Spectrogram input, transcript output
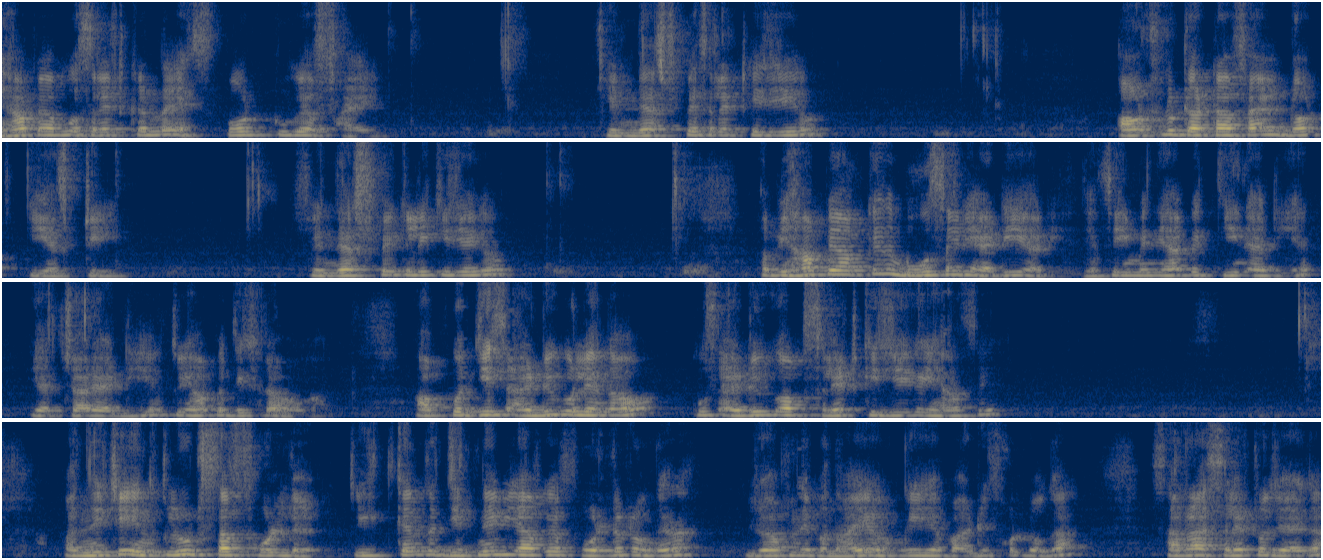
यहाँ पे आपको सेलेक्ट करना है एक्सपोर्ट टू ए फ़ाइल फिर नेक्स्ट पे सेलेक्ट कीजिएगा Outlook data file dot P S T फिर नेक्स्ट पे क्लिक कीजिएगा। अब यहाँ पे आपके ना बहुत सारी आईडी आ रही है। जैसे कि मैंने यहाँ पे तीन आईडी है या चार आईडी है तो यहाँ पे दिख रहा होगा। आपको जिस आईडी को लेना हो, उस आईडी को आप सेलेक्ट कीजिएगा यहाँ से। और नीचे इंक्लूड सब फोल्डर तो इसके अंदर जितने भी आपके फोल्डर होंगे ना, जो आपने बनाए होंगे या बाई डिफ़ॉल्ट होगा, सारा सेलेक्ट हो जाएगा।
